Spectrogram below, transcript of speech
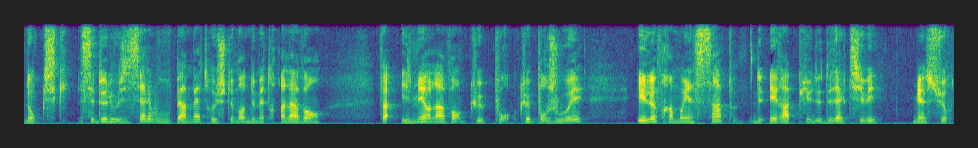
donc ces deux logiciels vont vous permettre justement de mettre en avant, enfin il met en avant que pour, que pour jouer et il offre un moyen simple et rapide de désactiver, bien sûr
